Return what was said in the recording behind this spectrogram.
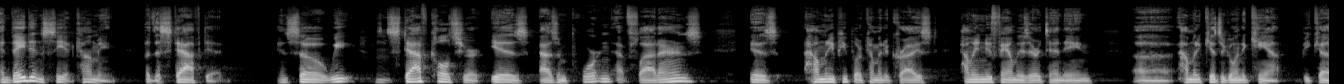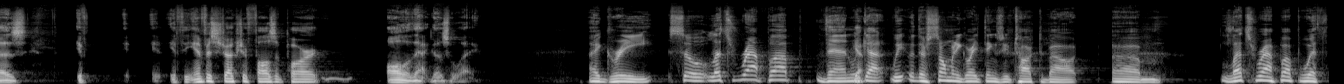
And they didn't see it coming, but the staff did. And so we staff culture is as important at Flatirons is how many people are coming to Christ, how many new families are attending, uh, how many kids are going to camp. Because if the infrastructure falls apart, all of that goes away. I agree. So let's wrap up then. We Yeah. got we there's so many great things we've talked about. Um, let's wrap up with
